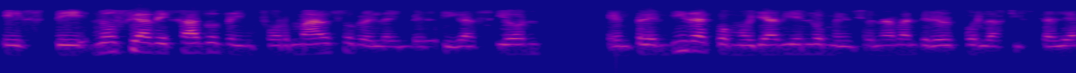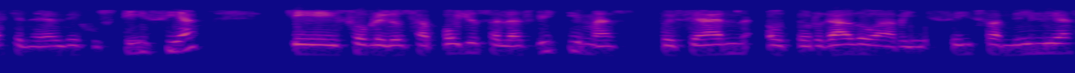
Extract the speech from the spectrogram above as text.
este, no se ha dejado de informar sobre la investigación emprendida, como ya bien lo mencionaba anterior, por la Fiscalía General de Justicia, que sobre los apoyos a las víctimas, pues se han otorgado a 26 familias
